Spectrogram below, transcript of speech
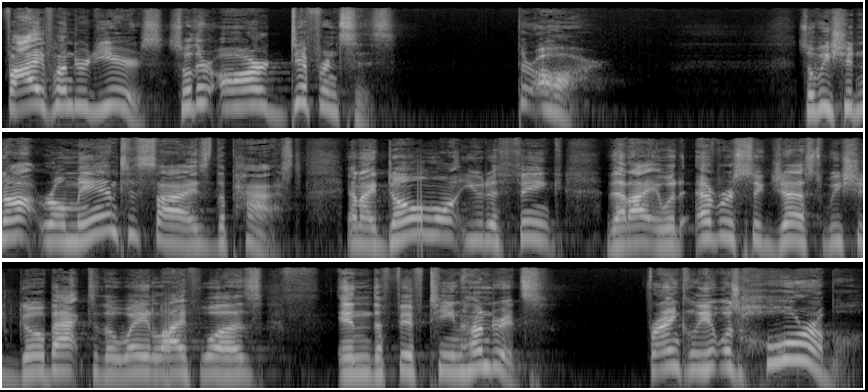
500 years. So there are differences. There are. So we should not romanticize the past. And I don't want you to think that I would ever suggest we should go back to the way life was in the 1500s. Frankly, it was horrible.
